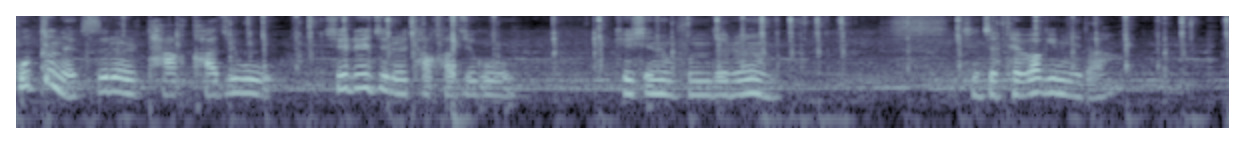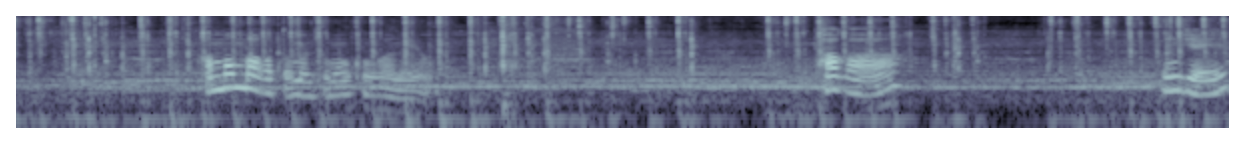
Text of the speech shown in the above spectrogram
코튼 X를 다 가지고 시리즈를 다 가지고 계시는 분들은 진짜 대박입니다. 한번 막았더만 저만큼 가네요. 파가 공제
